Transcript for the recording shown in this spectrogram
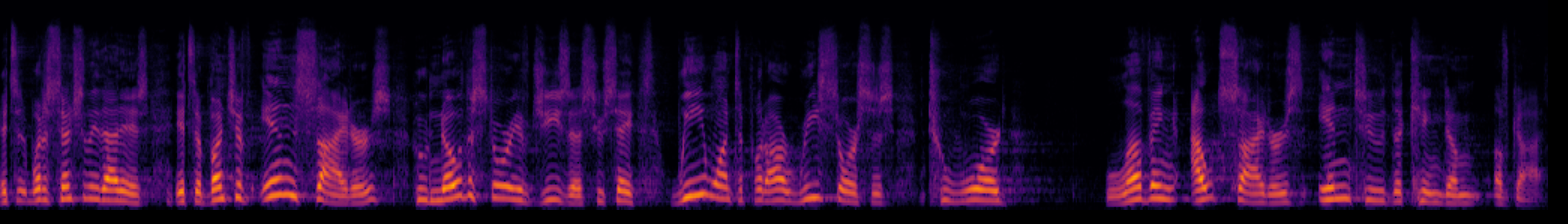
It's what essentially that is. It's a bunch of insiders who know the story of Jesus who say, We want to put our resources toward loving outsiders into the kingdom of God.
